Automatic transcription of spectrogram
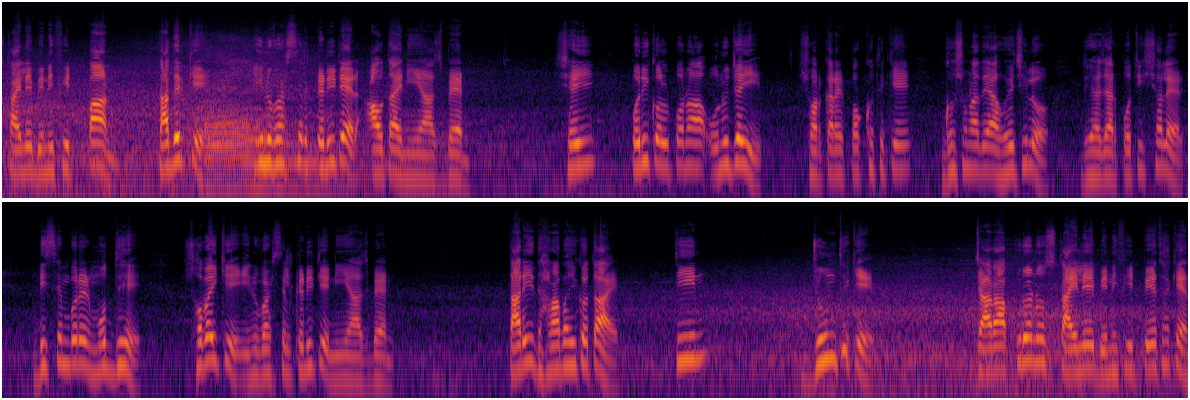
স্টাইলে বেনিফিট পান, তাদেরকে ইউনিভার্সাল ক্রেডিটের আওতায় নিয়ে আসবেন। সেই পরিকল্পনা অনুযায়ী সরকারের পক্ষ থেকে ঘোষণা দেওয়া হয়েছিল দু হাজার পঁচিশ সালের ডিসেম্বরের মধ্যে সবাইকে ইউনিভার্সাল ক্রেডিটে নিয়ে আসবেন। তারই ধারাবাহিকতায় তিন জুন থেকে যারা পুরানো স্টাইলে বেনিফিট পেয়ে থাকেন,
